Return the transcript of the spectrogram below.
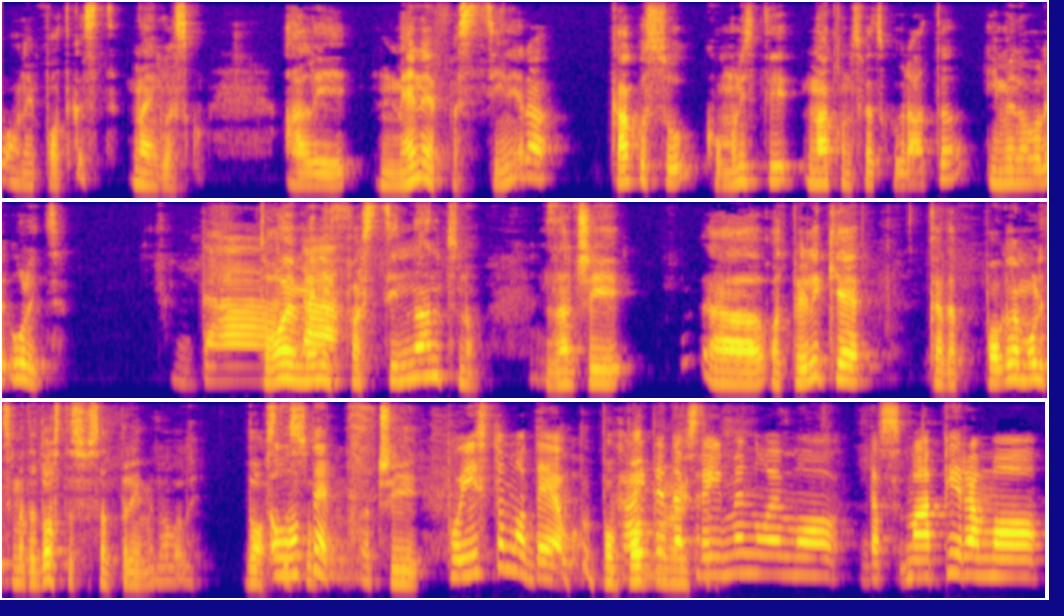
onaj podcast na englesku. Ali mene fascinira kako su komunisti nakon svetskog rata imenovali ulice. Da, To je da. meni fascinantno. Znači, uh, otprilike, kada pogledamo ulicama, da dosta su sad preimenovali. Dosta su. Opet. Znači, Po istom modelu. Po- Hajde da preimenujemo, da mapiramo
